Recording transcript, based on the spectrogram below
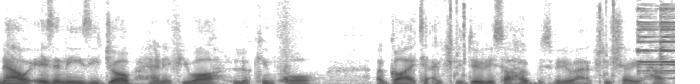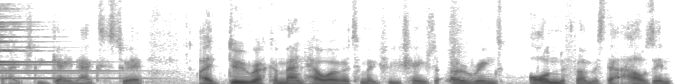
Now, it is an easy job, and if you are looking for a guide to actually do this. I hope this video actually show you how to actually gain access to it. I do recommend, however, to make sure you change the O-rings on the thermostat housing.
